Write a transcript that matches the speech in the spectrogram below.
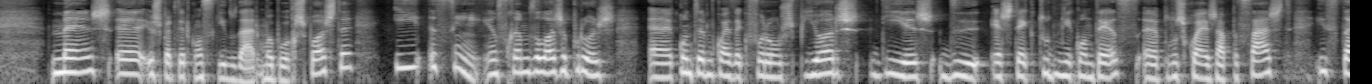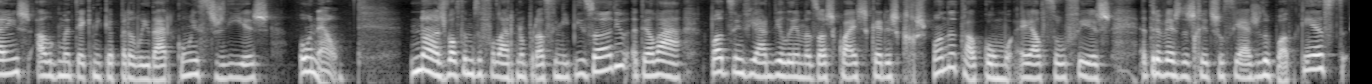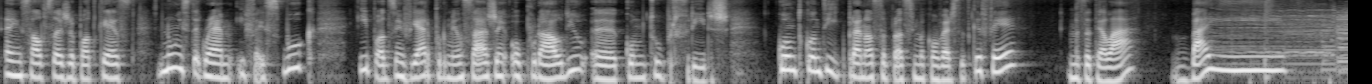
mas uh, eu espero ter conseguido dar uma boa resposta e assim encerramos a loja por hoje. Uh, Conta-me quais é que foram os piores dias de hashtag tudo me acontece, uh, pelos quais já passaste, e se tens alguma técnica para lidar com esses dias ou não. Nós voltamos a falar no próximo episódio. Até lá, podes enviar dilemas aos quais queiras que responda, tal como a Elsa o fez através das redes sociais do podcast, em Salve Seja Podcast, no Instagram e Facebook, e podes enviar por mensagem ou por áudio, uh, como tu preferires. Conto contigo para a nossa próxima conversa de café, mas até lá, bye!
